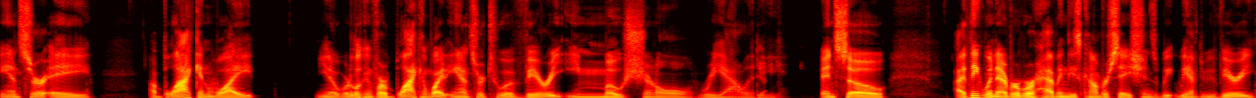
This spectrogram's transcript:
answer a a black and white you know we're looking for a black and white answer to a very emotional reality and so i think whenever we're having these conversations we, we have to be very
